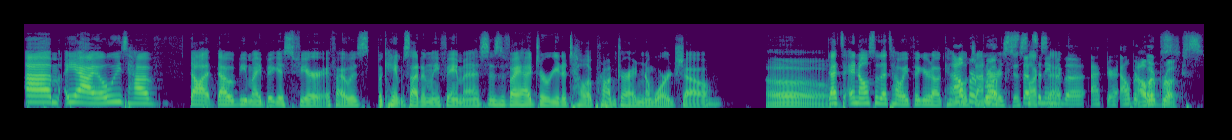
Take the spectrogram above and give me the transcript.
Um, yeah, I always have thought that would be my biggest fear if I was became suddenly famous, is if I had to read a teleprompter at an award show. Oh, That's and also that's how I figured out Kendall Albert Jenner Brooks. is dyslexic. That's the name of the actor. Albert, Albert Brooks. Brooks.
